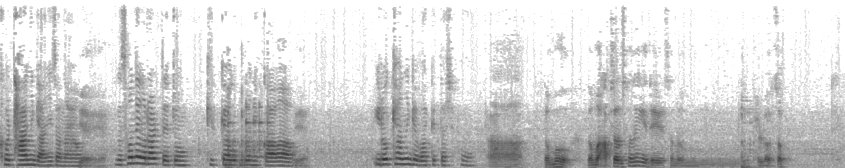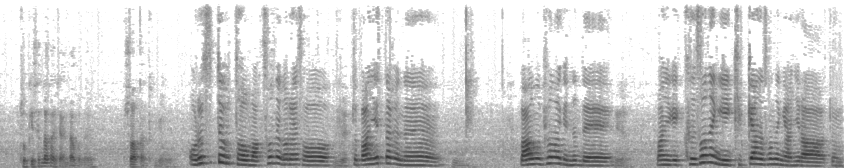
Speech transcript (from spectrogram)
그걸 다 하는 게 아니잖아요. 예, 예, 그러니까 선행을 할 때 좀 깊게 하고 그러니까 예. 이렇게 하는 게 맞겠다 싶어요. 아, 너무, 너무 앞선 선행에 대해서는 별로 썩 좋게 생각하지 않나 보네요. 수학 같은 경우. 어렸을 때부터 막 선행을 해서 예, 이렇게 많이 했다면은 음, 마음은 편하겠는데 예, 만약에 그 선행이 깊게 하는 선행이 아니라 좀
